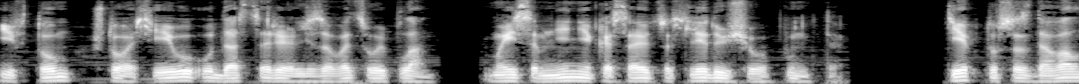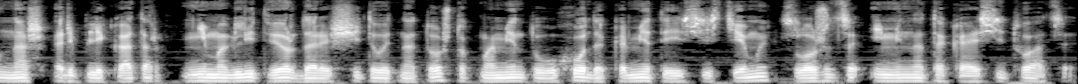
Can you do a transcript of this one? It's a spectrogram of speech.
и в том, что Асееву удастся реализовать свой план. Мои сомнения касаются следующего пункта. Те, кто создавал наш репликатор, не могли твердо рассчитывать на то, что к моменту ухода кометы из системы сложится именно такая ситуация.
